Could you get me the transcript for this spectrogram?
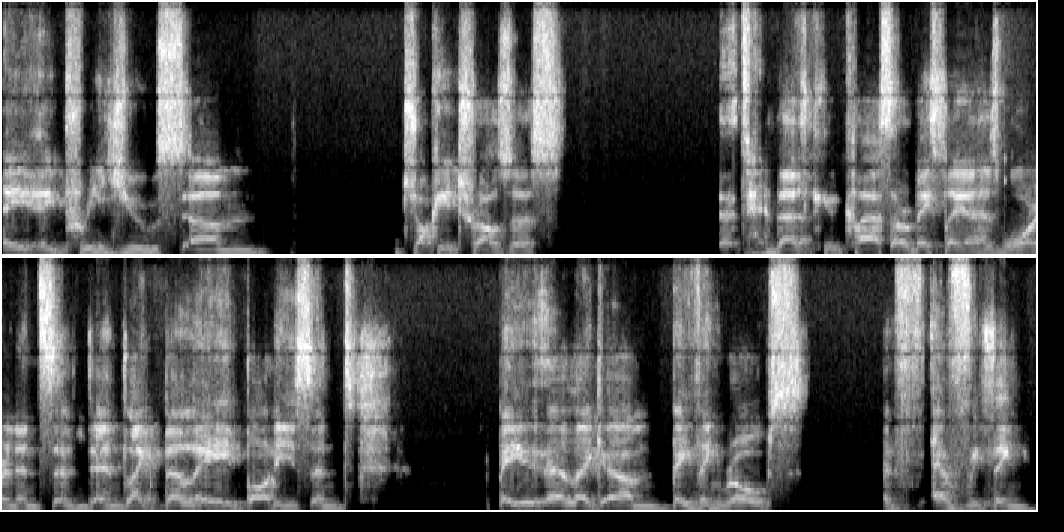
a, a pre-used um, jockey trousers that class our bass player has worn and and like ballet bodies and ba- uh, like um, bathing robes and everything.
